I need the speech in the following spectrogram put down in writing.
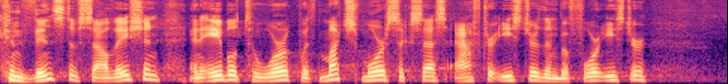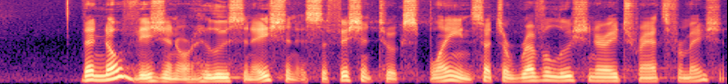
convinced of salvation and able to work with much more success after Easter than before Easter, then no vision or hallucination is sufficient to explain such a revolutionary transformation.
